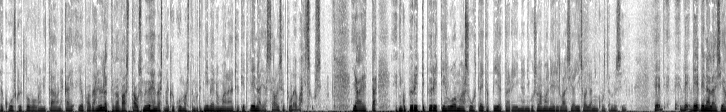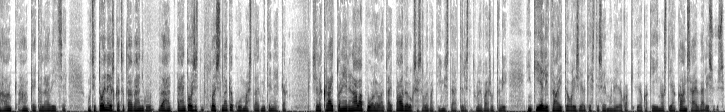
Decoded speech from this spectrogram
ja 60-luvulla, niin tämä on ehkä jopa vähän yllättävä vastaus myöhemmästä näkökulmasta, mutta nimenomaan ajateltiin, että Venäjässä oli se tulevaisuus. Ja että, että niin kuin pyritti, pyrittiin luomaan suhteita Pietariin ja niin kuin saamaan erilaisia isoja niin kuin tämmöisiä venäläisiä hankkeita lävitse. Mutta sitten toinen, jos katsotaan vähän, niin kuin, vähän, vähän toisesta, toisesta näkökulmasta, että miten ehkä siellä Kraittoneiden alapuolella tai palveluksessa olevat ihmiset ajattelivat sitä tulevaisuutta, niin, niin kielitaito oli selkeästi semmoinen, joka, joka kiinnosti ja kansainvälisyys.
